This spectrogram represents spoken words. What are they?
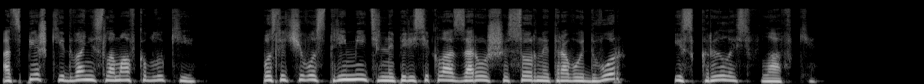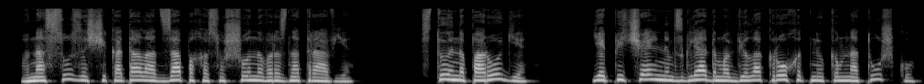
от спешки едва не сломав каблуки, после чего стремительно пересекла заросший сорной травой двор и скрылась в лавке. В носу защекотало от запаха сушеного разнотравья. Стоя на пороге, я печальным взглядом обвела крохотную комнатушку,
